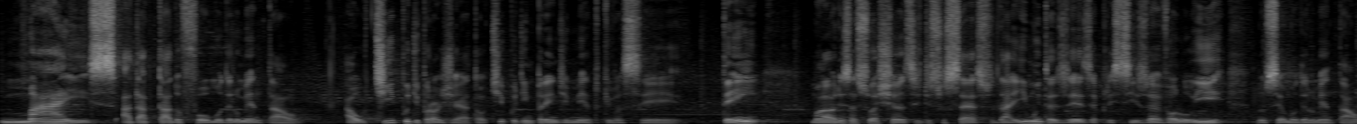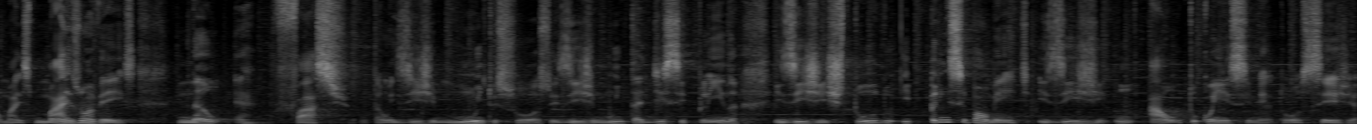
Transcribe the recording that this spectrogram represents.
mais adaptado for o modelo mental ao tipo de projeto, ao tipo de empreendimento que você tem, maiores as suas chances de sucesso. Daí, muitas vezes, é preciso evoluir no seu modelo mental, mas, mais uma vez, não é fácil. Então, exige muito esforço, exige muita disciplina, exige estudo e, principalmente, exige um autoconhecimento. Ou seja,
